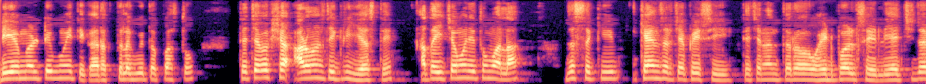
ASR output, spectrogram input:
डीएमएल माहिती का? रक्तलघवी तपासतो. त्याच्यापेक्षा ॲडव्हान्स डिग्री ही असते. आता याच्यामध्ये तुम्हाला जसं की कॅन्सरच्या पेशी त्याच्यानंतर व्हाईट ब्लड सेल याची जर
